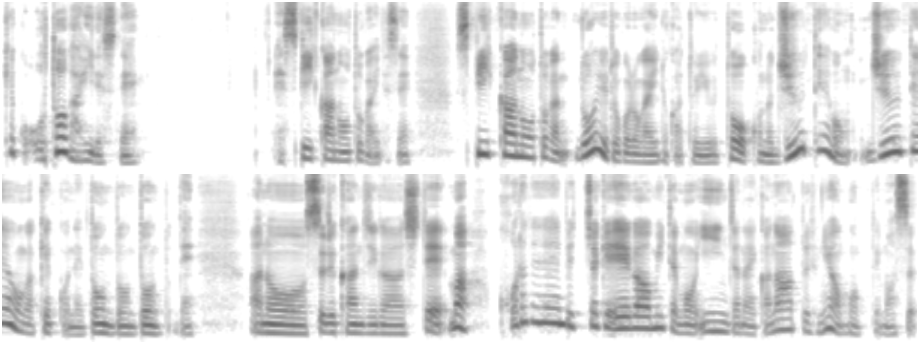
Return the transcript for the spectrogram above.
結構音がいいですね。スピーカーの音がいいですね。スピーカーの音がどういうところがいいのかというと、この重低音、重低音が結構ね、どんどんどんとね、あのする感じがして、まあ、これでね、ぶっちゃけ映画を見てもいいんじゃないかなというふうには思ってます。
